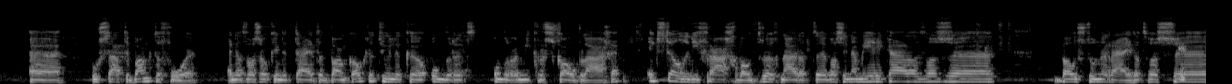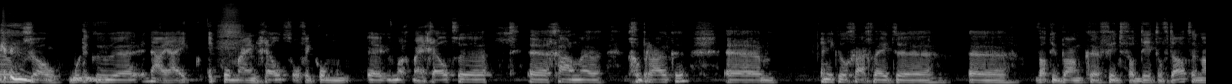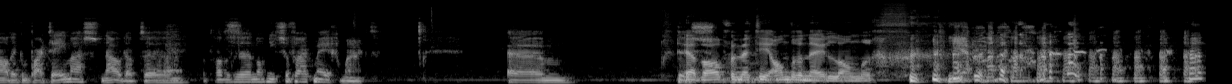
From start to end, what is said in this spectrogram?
hoe staat de bank ervoor? En dat was ook in de tijd dat banken ook natuurlijk uh, onder, het, onder een microscoop lagen. Ik stelde die vraag gewoon terug. Nou, dat uh, was in Amerika, dat was uh, boosdoenerij. Dat was, hoezo? Moet ik u, nou ja, ik, ik kom mijn geld, of ik kom, u mag mijn geld gaan gebruiken. Um, en ik wil graag weten wat uw bank vindt van dit of dat. En dan had ik een paar thema's. Nou, dat, dat hadden ze nog niet zo vaak meegemaakt. Um, dus. Ja, behalve met die andere Nederlander. Ja.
